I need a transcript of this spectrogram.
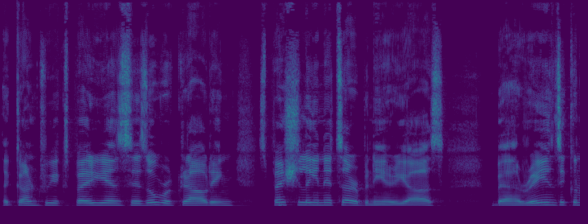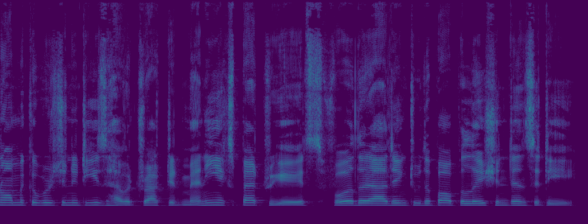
The country experiences overcrowding, especially in its urban areas. Bahrain's economic opportunities have attracted many expatriates, further adding to the population density.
